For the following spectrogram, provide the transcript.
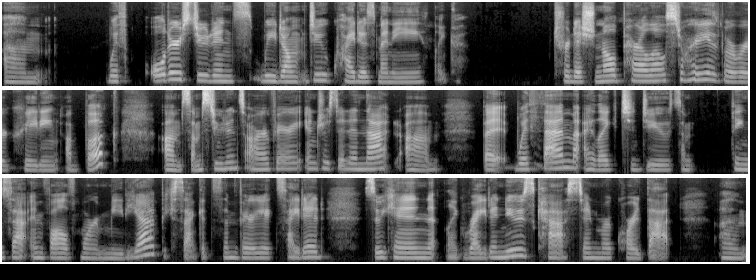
um, with older students we don't do quite as many like traditional parallel stories where we're creating a book. Um, some students are very interested in that. Um, but with them, I like to do some things that involve more media because that gets them very excited. So we can like write a newscast and record that. Um,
